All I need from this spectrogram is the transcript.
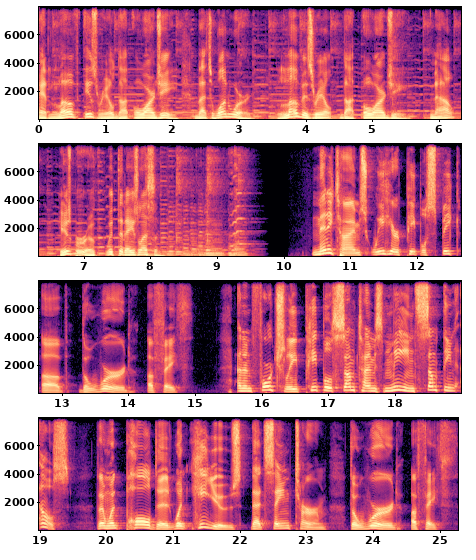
at loveisrael.org. That's one word, loveisrael.org. Now, here's Baruch with today's lesson. Many times we hear people speak of the word of faith. And unfortunately, people sometimes mean something else than what Paul did when he used that same term, the word of faith.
